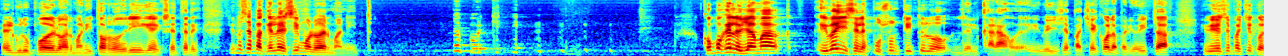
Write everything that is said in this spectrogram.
el grupo de los hermanitos Rodríguez, etcétera. Yo no sé para qué le decimos los hermanitos. ¿Por qué? ¿Cómo que lo llama? Y se les puso un título del carajo. Ibellice Pacheco, la periodista Ibellice Pacheco,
